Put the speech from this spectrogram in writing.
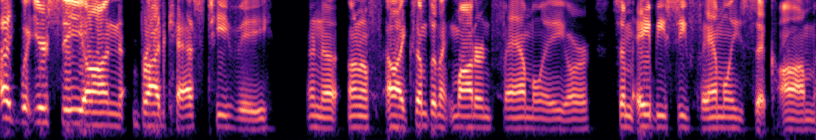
like what you see on broadcast TV on a, on a like something like Modern Family or some ABC Family sitcom.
